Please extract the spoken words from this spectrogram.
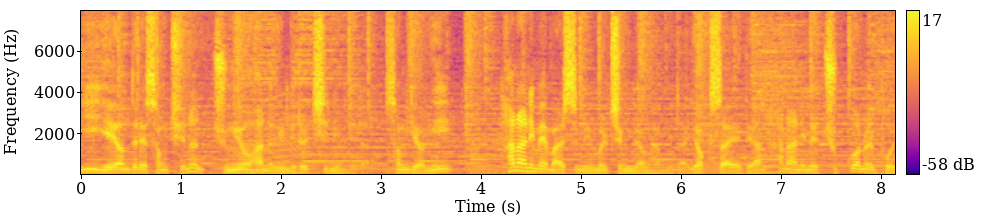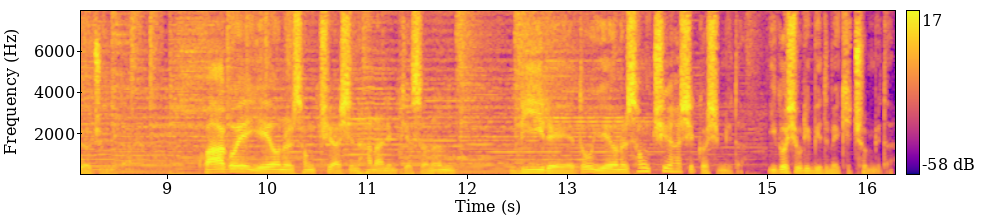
이 예언들의 성취는 중요한 의미를 지닙니다. 성경이 하나님의 말씀임을 증명합니다. 역사에 대한 하나님의 주권을 보여줍니다. 과거의 예언을 성취하신 하나님께서는 미래에도 예언을 성취하실 것입니다. 이것이 우리 믿음의 기초입니다.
